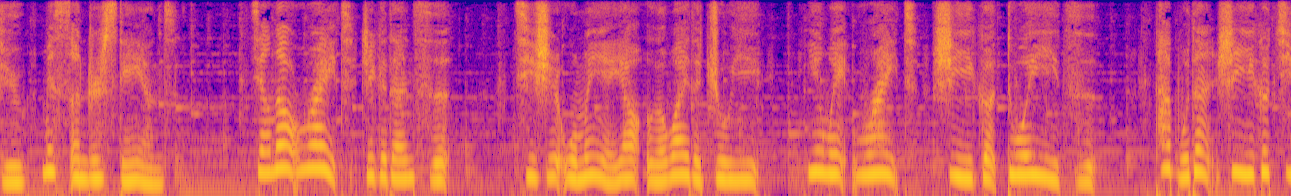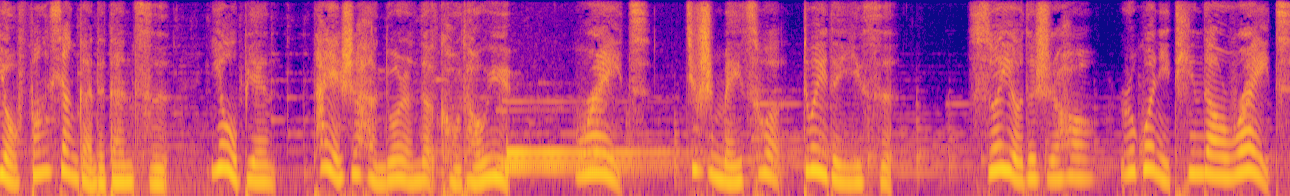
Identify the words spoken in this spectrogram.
to misunderstand. 讲到 right 这个单词，其实我们也要额外的注意，因为 right 是一个多义字，它不但是一个具有方向感的单词，右边它也是很多人的口头语。right 就是没错、对的意思，所以有的时候，如果你听到 right，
